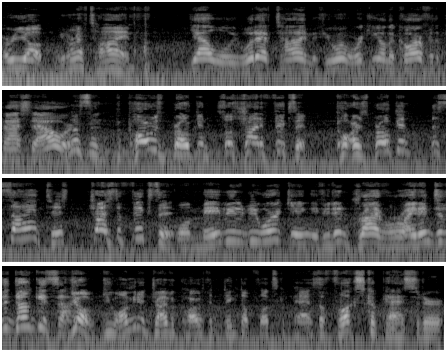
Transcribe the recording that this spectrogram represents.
Hurry up. We don't have time. Yeah, well, we would have time if you weren't working on the car for the past hour. Listen, the car was broken, so it's trying to fix it. Car's broken, the scientist tries to fix it. Well, maybe it'd be working if you didn't drive right into the Dunkin' sign. Yo, do you want me to drive a car with a dinked up flux capacitor? The flux capacitor.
